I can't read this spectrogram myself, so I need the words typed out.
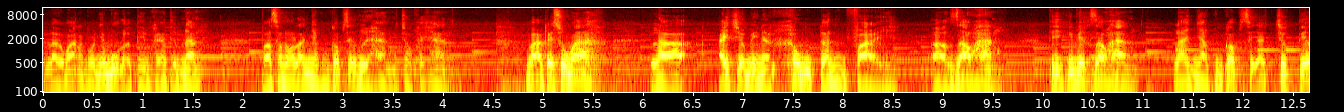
là các bạn có nhiệm vụ là tìm khách hàng tiềm năng và sau đó là nhà cung cấp sẽ gửi hàng cho khách hàng. Và cái số 3 là anh chị em mình là không cần phải uh, giao hàng. Thì cái việc giao hàng là nhà cung cấp sẽ trực tiếp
